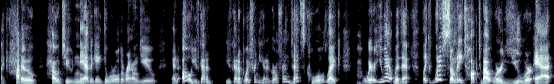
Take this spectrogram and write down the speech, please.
like how to how to navigate the world around you. And oh, you've got a you've got a boyfriend, you got a girlfriend. That's cool. Like, where are you at with that? Like, what if somebody talked about where you were at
